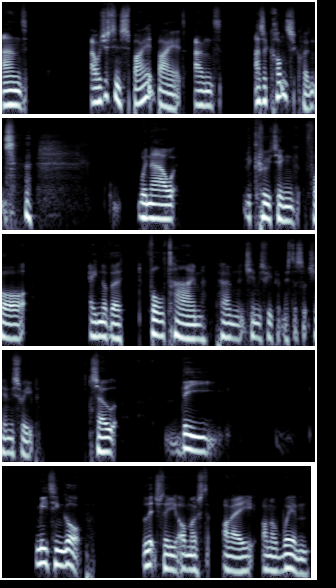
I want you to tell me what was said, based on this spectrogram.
And I was just inspired by it. And as a consequence, we're now recruiting for another full time permanent chimney sweep at Mr. Soot Chimney Sweep. So the meeting up literally almost on a on a whim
